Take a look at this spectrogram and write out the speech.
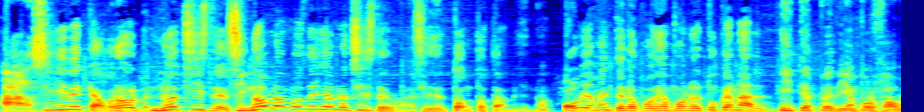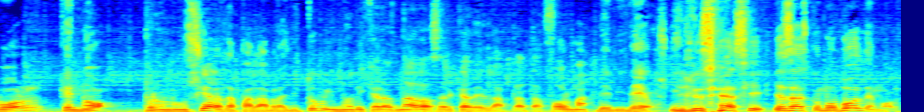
Así de cabrón. No existe. Si no hablamos de ella, no existe. Así de tonto también, ¿no? Obviamente no podían poner tu canal y te pedían por favor que no pronunciaras la palabra YouTube y no dijeras nada acerca de la plataforma de videos. Incluso así, ya sabes, como Voldemort.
